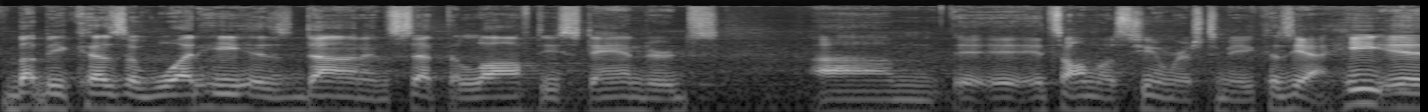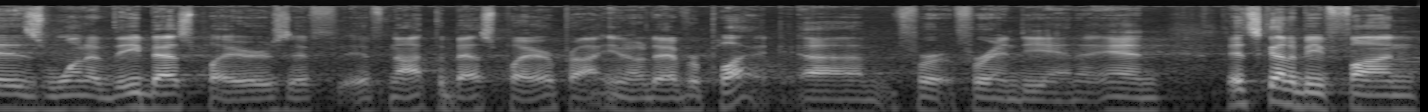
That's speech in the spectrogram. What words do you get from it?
But because of what he has done and set the lofty standards, um, it, it's almost humorous to me. Because yeah, he is one of the best players, if, if not the best player, probably, you know, to ever play um, for, for Indiana. And it's going to be fun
